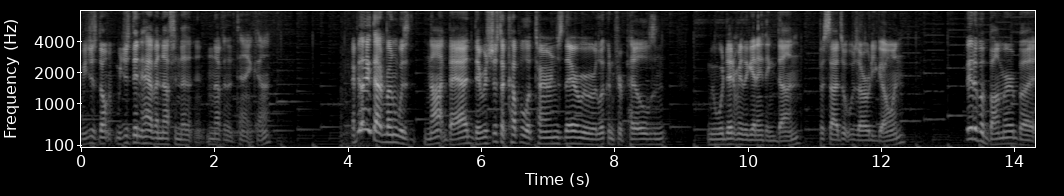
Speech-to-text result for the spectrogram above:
we just don't. We just didn't have enough in the enough in the tank, huh? I feel like that run was not bad. There was just a couple of turns there we were looking for pills and we didn't really get anything done besides what was already going. Bit of a bummer, but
